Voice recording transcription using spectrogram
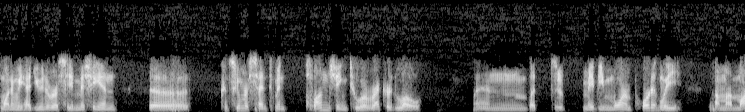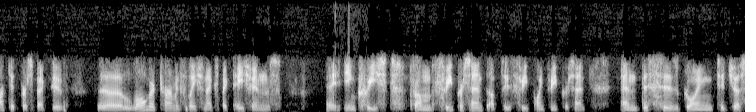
morning we had University of Michigan, the consumer sentiment plunging to a record low, and but maybe more importantly, from a market perspective, the longer term inflation expectations uh, increased from 3% up to 3.3%. And this is going to just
